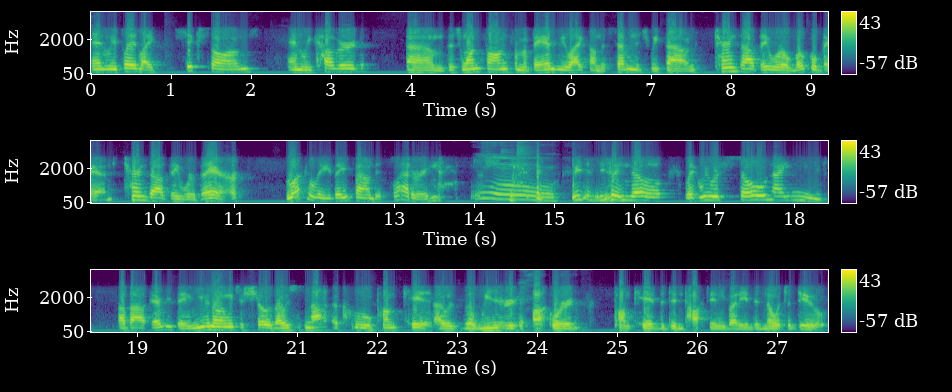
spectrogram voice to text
And we played like six songs, and we covered um, this one song from a band we liked on the seven inch we found. Turns out they were a local band. Turns out they were there. Luckily, they found it flattering. Whoa. we didn't even know. Like we were so naive about everything. Even though I went to shows, I was just not a cool punk kid. I was the weird, awkward punk kid that didn't talk to anybody and didn't know what to do.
